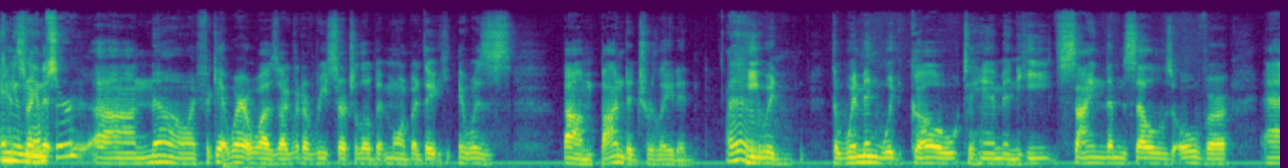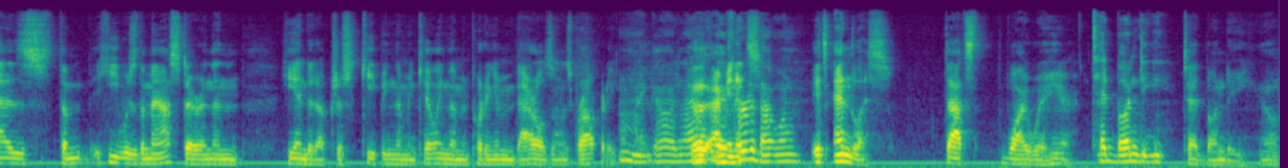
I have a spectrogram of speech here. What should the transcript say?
In New Hampshire? uh, no, I forget where it was. I've got to research a little bit more. But they, it was um, bondage related. He Oh. would, the women would go to him, and he signed themselves over as the he was the master, and then he ended up just keeping them and killing them and putting them in barrels on his property. Oh my god. I, Uh, I I've mean, heard of that one. It's endless. That's why we're here. Ted Bundy. Ted Bundy. Oh.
